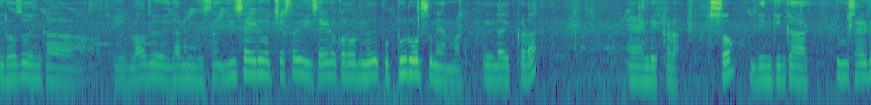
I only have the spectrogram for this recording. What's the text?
ఈరోజు ఇంకా ఈ బ్లాగ్ ఇలానే ముగిస్తా. ఈ సైడ్ వచ్చేస్తుంది ఈ సైడ్ ఒక రోడ్ ఉన్నది. ఇప్పుడు టూ రోడ్స్ ఉన్నాయన్నమాట. ఇలా ఇక్కడ అండ్ ఇక్కడ. సో దీనికి ఇంకా టూ సైడ్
